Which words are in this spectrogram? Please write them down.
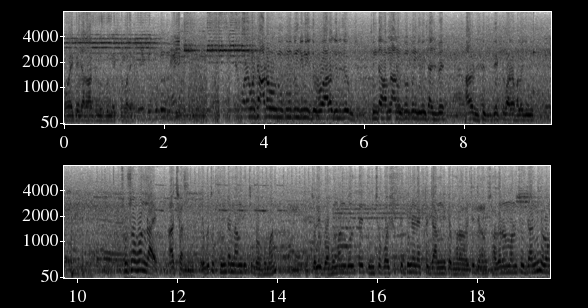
সবাইকে যারা আরও নতুন দেখতে পারে। এরপরে বছর আরও নতুন নতুন জিনিস দেবো। আরও যদি চিন্তা ভাবনা আরও নতুন নতুন জিনিস আসবে আরও দেখতে পারবে ভালো জিনিস। সুশোভন রায়। আচ্ছা এবছর থিমটার নাম দিচ্ছি বহমান? অ্যাকচুয়ালি বহমান বলতে তিনশো পঁয়ষট্টি দিনের একটা জার্নিকে ধরা হয়েছে যেমন সাধারণ মানুষের জার্নি এবং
